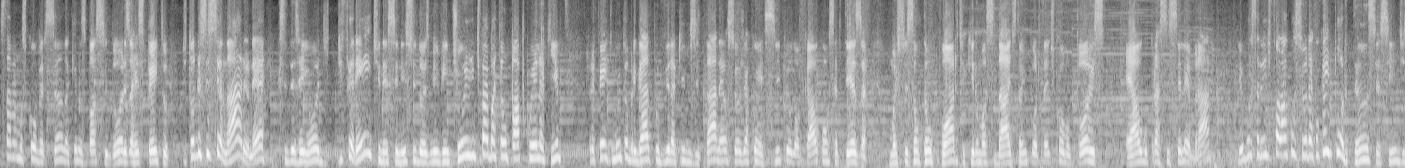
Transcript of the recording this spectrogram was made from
Estávamos conversando aqui nos bastidores a respeito de todo esse cenário, né, que se desenhou de, diferente nesse início de 2021 e a gente vai bater um papo com ele aqui Prefeito, muito obrigado por vir aqui visitar, né? O senhor já conhecia o local, com certeza uma instituição tão forte aqui numa cidade tão importante como Torres é algo para se celebrar. E eu gostaria de falar com o senhor, né, qual é a importância assim, de,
